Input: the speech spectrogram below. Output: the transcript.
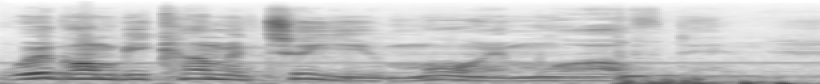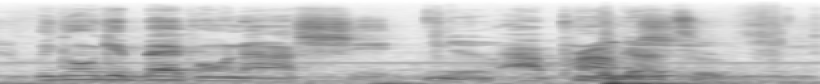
we're gonna be coming to you more and more often. We're gonna get back on our shit. Yeah, I we promise got you. to.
